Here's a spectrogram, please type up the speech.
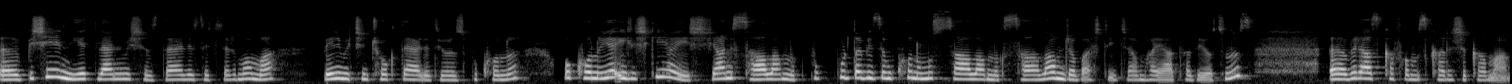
e, bir şeye niyetlenmişiz değerli izleyicilerim ama benim için çok değerli diyoruz bu konu. O konu ya ilişki ya iş. Yani sağlamlık. Bu, burada bizim konumuz sağlamlık. Sağlamca başlayacağım hayata diyorsunuz. E, biraz kafamız karışık ama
